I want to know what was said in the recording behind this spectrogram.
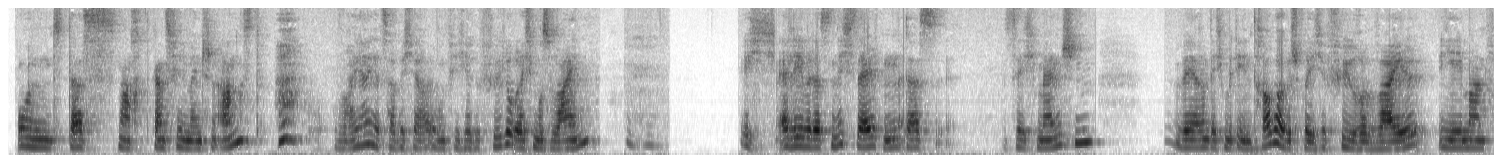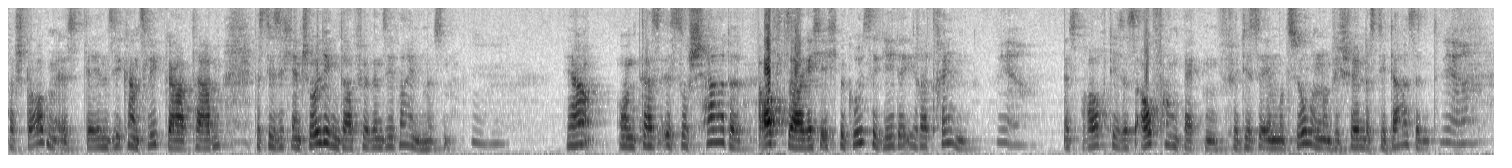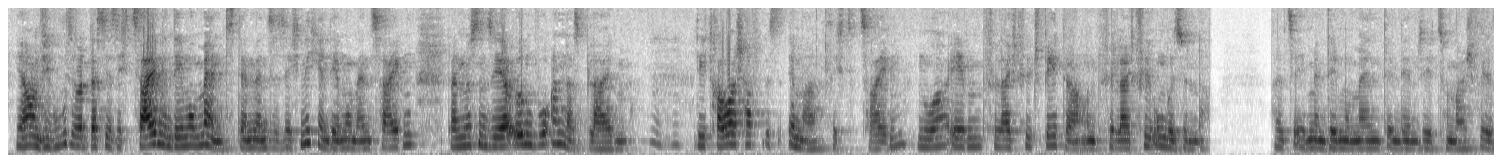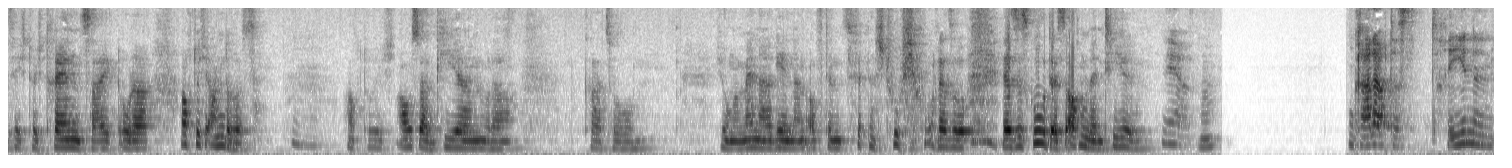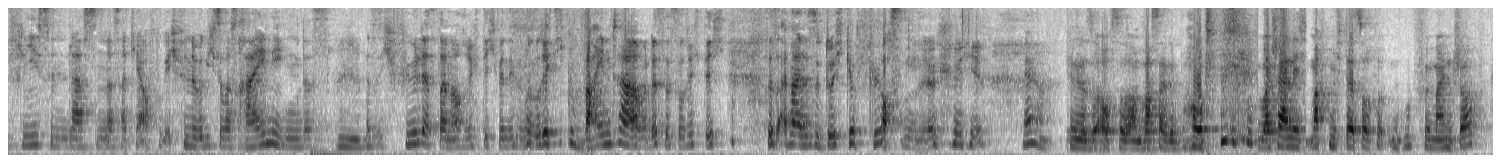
Und das macht ganz vielen Menschen Angst. Oh, war ja, jetzt habe ich ja irgendwie hier Gefühle oder ich muss weinen. Mhm. Ich erlebe das nicht selten, dass sich Menschen während ich mit ihnen Trauergespräche führe, weil jemand verstorben ist, den sie ganz lieb gehabt haben, dass die sich entschuldigen dafür, wenn sie weinen müssen. Mhm. Ja, und das ist so schade. Oft sage ich, ich begrüße jede ihrer Tränen. Ja. Es braucht dieses Auffangbecken für diese Emotionen und wie schön, dass die da sind. Ja. Ja, und wie gut, dass sie sich zeigen in dem Moment. Denn wenn sie sich nicht in dem Moment zeigen, dann müssen sie ja irgendwo anders bleiben. Mhm. Die Trauerschaft ist immer, sich zu zeigen, nur eben vielleicht viel später und vielleicht viel ungesünder als eben in dem Moment, in dem sie zum Beispiel sich durch Tränen zeigt oder auch durch anderes. Mhm. Auch durch Ausagieren oder gerade so junge Männer gehen dann oft ins Fitnessstudio oder so. Das ist gut, das ist auch ein Ventil. Ja. ja? Und gerade auch das Tränen fließen lassen, das hat ja auch wirklich, ich finde wirklich so was Reinigendes. Mhm. Also ich fühle das dann auch richtig, wenn ich so richtig geweint habe, das ist so richtig, das ist einmal so durchgeflossen irgendwie. Ja, ich bin also auch so am Wasser gebaut. Wahrscheinlich macht mich das auch gut für meinen Job.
